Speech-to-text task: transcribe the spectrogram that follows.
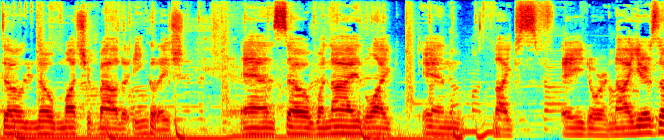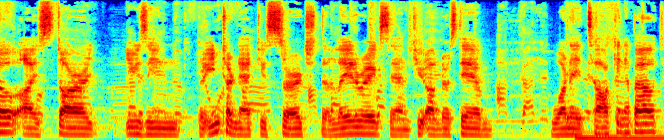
don't know much about English, and so when I like in like eight or nine years old, I start using the internet to search the lyrics and to understand what they're talking about.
